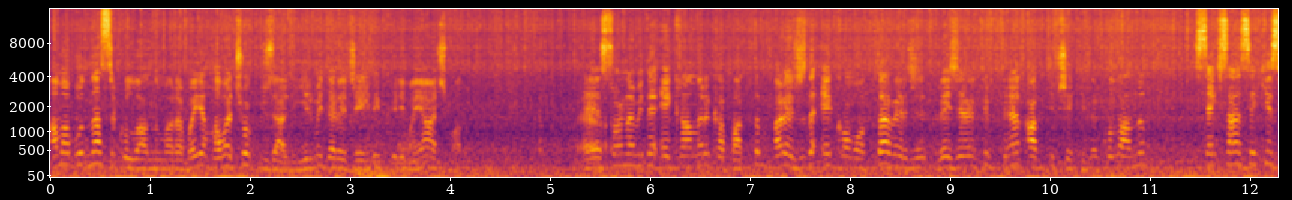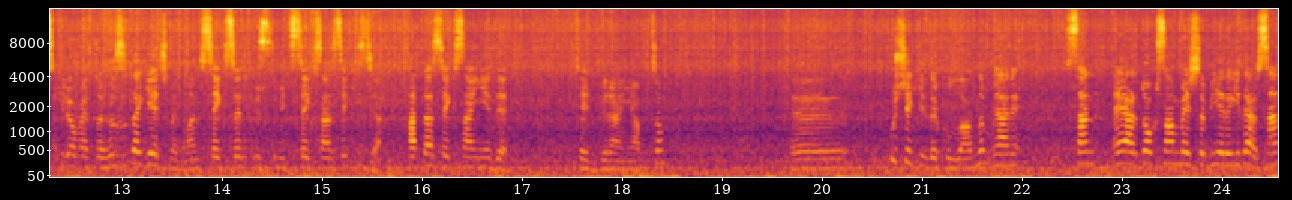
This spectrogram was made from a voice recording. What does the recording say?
Ama bu nasıl kullandım arabayı? Hava çok güzeldi. 20 dereceydi. Klimayı açmadım. Ee, sonra bir de ekranları kapattım. Aracı da Eco modda rejeneratif fren aktif şekilde kullandım. 88 kilometre hızı da geçmedim. Hani 80 üst limit 88 ya. Hatta 87 tedbiren yaptım. Ee, bu şekilde kullandım. Yani sen eğer 95'te bir yere gidersen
